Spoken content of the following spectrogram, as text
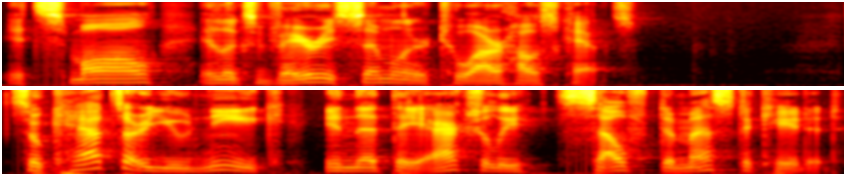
It's small, it looks very similar to our house cats. So, cats are unique in that they actually self domesticated.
